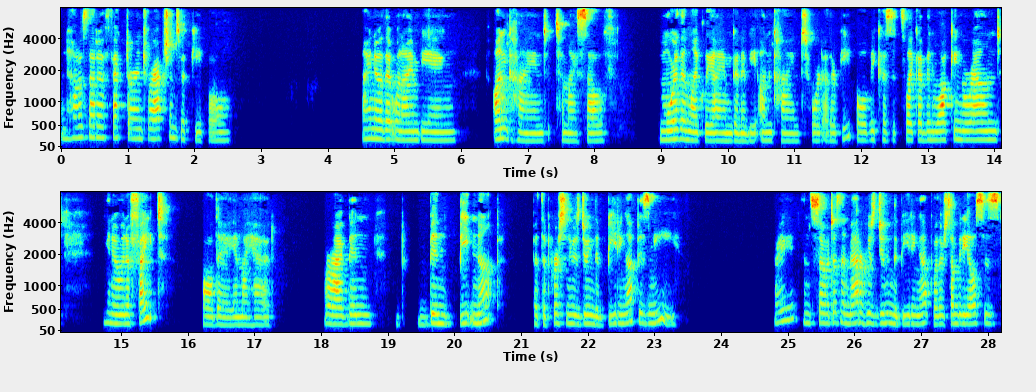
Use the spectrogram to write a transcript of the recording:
And how does that affect our interactions with people? I know that when I'm being unkind to myself, more than likely I am going to be unkind toward other people because it's like I've been walking around, you know, in a fight all day in my head, or I've been been beaten up but the person who's doing the beating up is me. Right? And so it doesn't matter who's doing the beating up, whether somebody else is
